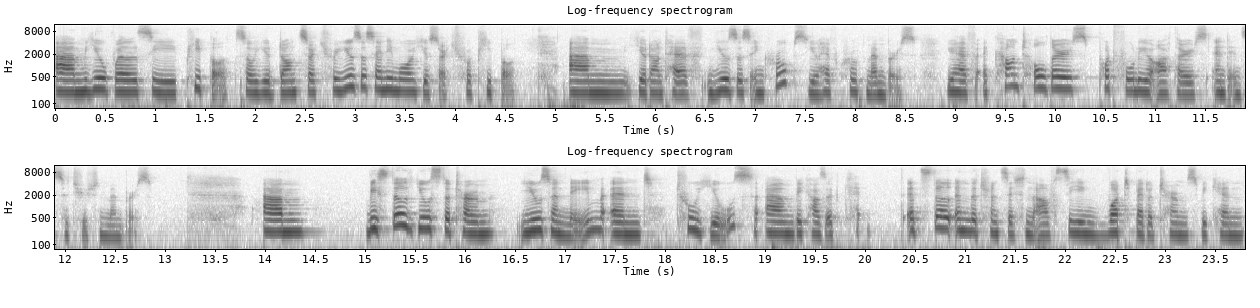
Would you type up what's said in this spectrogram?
um, you will see people. So you don't search for users anymore, you search for people. Um, you don't have users in groups, you have group members. You have account holders, portfolio authors, and institution members. Um, we still use the term username and to use um, because it it's still in the transition of seeing what better terms we can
